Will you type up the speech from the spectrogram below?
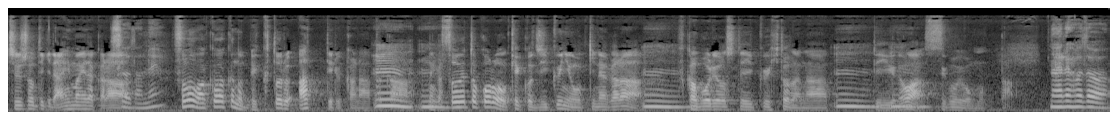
抽象的で曖昧だからそうだね。そのワクワクのベクトル合ってるかなとか,、うんうん。なんかそういうところを結構軸に置きながらうん。深掘りをしていく人だなっていうのはすごい思った。なるほど。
